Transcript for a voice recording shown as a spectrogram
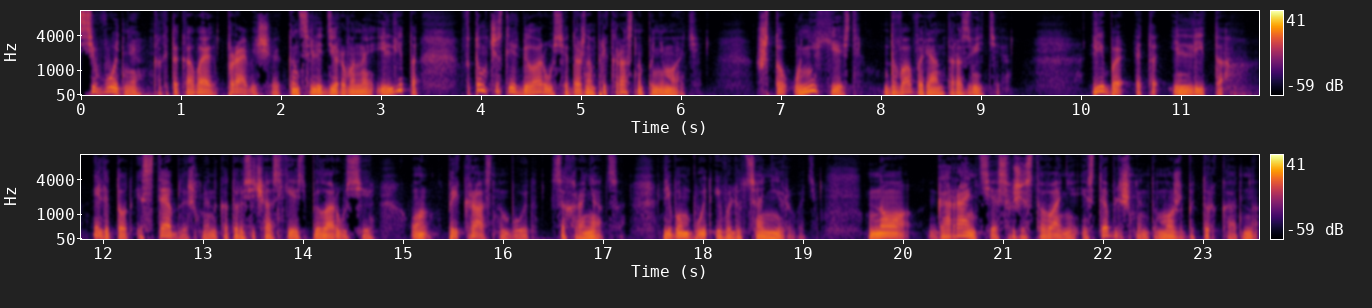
Сегодня, как таковая правящая, консолидированная элита, в том числе в Беларуси, должна прекрасно понимать, что у них есть два варианта развития. Либо это элита – или тот establishment, который сейчас есть в Беларуси, он прекрасно будет сохраняться, либо он будет эволюционировать. Но гарантия существования истеблишмента может быть только одна.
